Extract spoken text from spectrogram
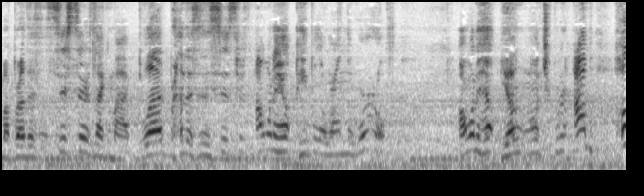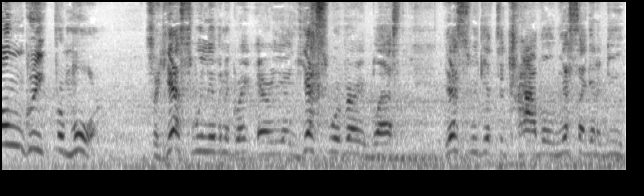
my brothers and sisters, like my blood brothers and sisters. I want to help people around the world. I want to help young entrepreneurs. I'm hungry for more. So, yes, we live in a great area. Yes, we're very blessed. Yes, we get to travel. Yes, I get to do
